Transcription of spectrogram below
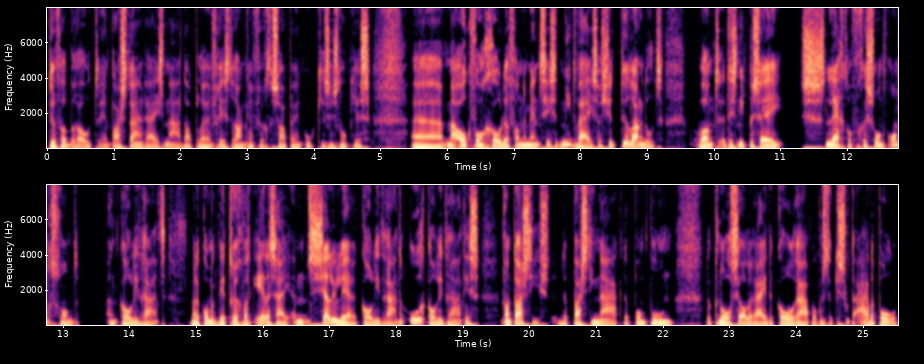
te veel brood en pasta en rijst, nadappelen en frisdrank en vruchtensappen en koekjes en snoepjes. Uh, maar ook voor een groot deel van de mensen is het niet wijs als je het te lang doet. Want het is niet per se slecht of gezond of ongezond een koolhydraat. Maar dan kom ik weer terug wat ik eerder zei. Een cellulaire koolhydraat, een oerkoolhydraat is fantastisch. De pastinaak, de pompoen, de knolselderij, de koolraap, ook een stukje zoete aardappel.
